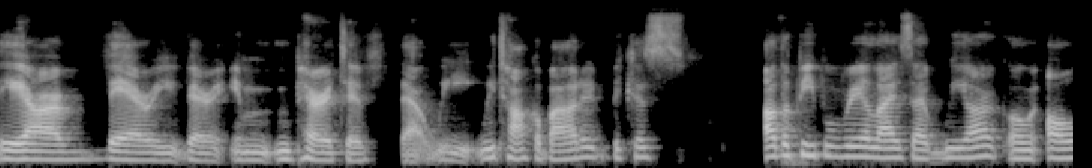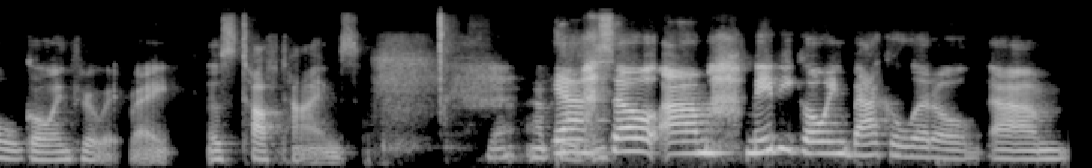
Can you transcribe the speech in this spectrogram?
they are very very imperative that we we talk about it because other people realize that we are going all going through it, right? Those tough times. Yeah, yeah. So um, maybe going back a little, um,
